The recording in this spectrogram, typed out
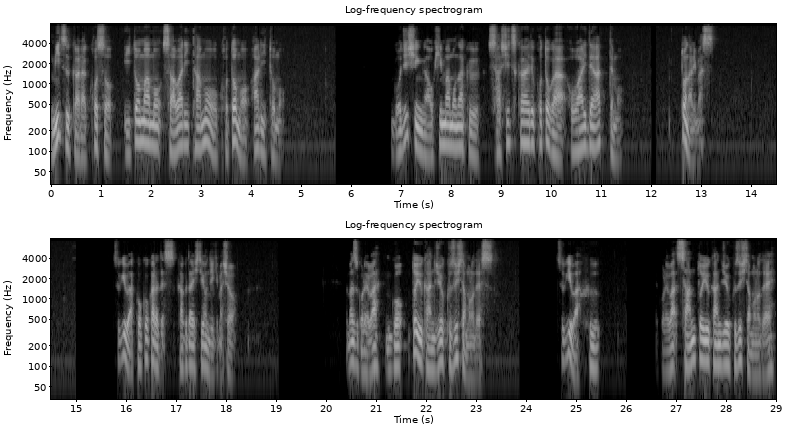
う。自らこそいとまも触りたもうこともありとも。ご自身がお暇もなく差し支えることが終わりであっても、となります。次はここからです。拡大して読んでいきましょう。まずこれは、ごという漢字を崩したものです。次は、ふ。これは3という漢字を崩したもので、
